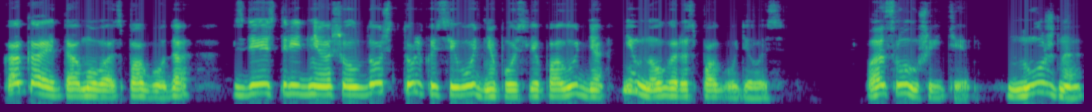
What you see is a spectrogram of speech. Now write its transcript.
Какая там у вас погода? Здесь три дня шел дождь, только сегодня после полудня немного распогодилось». Послушайте, нужно,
